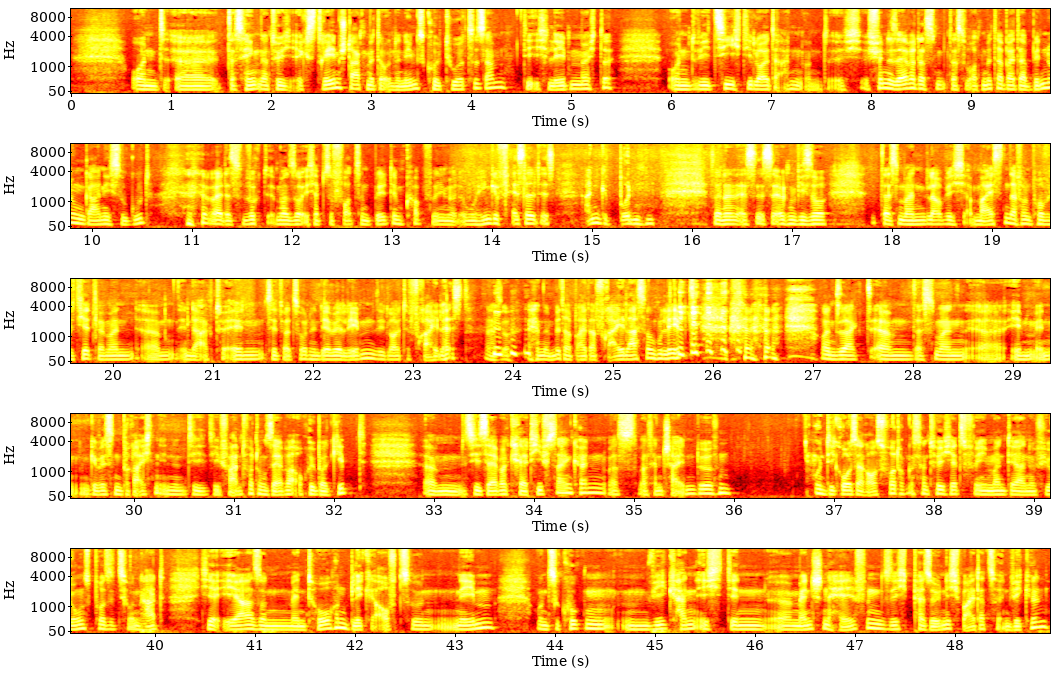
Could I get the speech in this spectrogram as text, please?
Und äh, das hängt natürlich extrem stark mit der Unternehmenskultur zusammen, die ich leben möchte. Und wie ziehe ich die Leute an? Und ich, ich finde selber das, das Wort Mitarbeiterbindung gar nicht so gut, weil das wirkt immer so, ich habe sofort so ein Bild im Kopf, wenn jemand irgendwo hingefesselt ist, angebunden, sondern es ist irgendwie so, dass man, glaube ich, am meisten davon profitiert, wenn man ähm, in der aktuellen Situation, in der wir leben, die Leute freilässt, also eine Mitarbeiterfreilassung lebt und sagt, ähm, dass man äh, eben in gewissen Bereichen ihnen die, die Verantwortung selber auch übergibt, ähm, sie selber kreativ sein können, was, was entscheiden dürfen und die große Herausforderung ist natürlich jetzt für jemand, der eine Führungsposition hat, hier eher so einen Mentorenblick aufzunehmen und zu gucken, wie kann ich den äh, Menschen helfen, sich persönlich weiterzuentwickeln?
